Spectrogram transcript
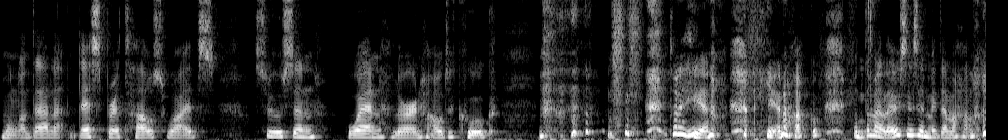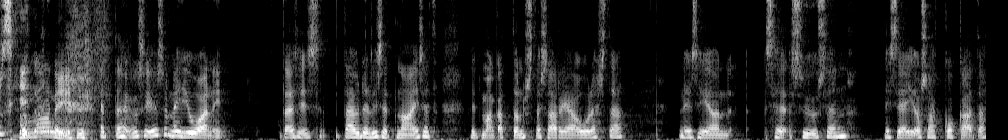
mulla on täällä Desperate Housewives, Susan, When, Learn How to Cook. Tuo on hieno, hieno haku, mutta mä löysin sen, mitä mä halusin. no niin. Että siinä on sellainen juoni, tai siis täydelliset naiset, nyt mä oon katsonut sitä sarjaa uudestaan, niin siinä on se Susan, niin se ei osaa kokata.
